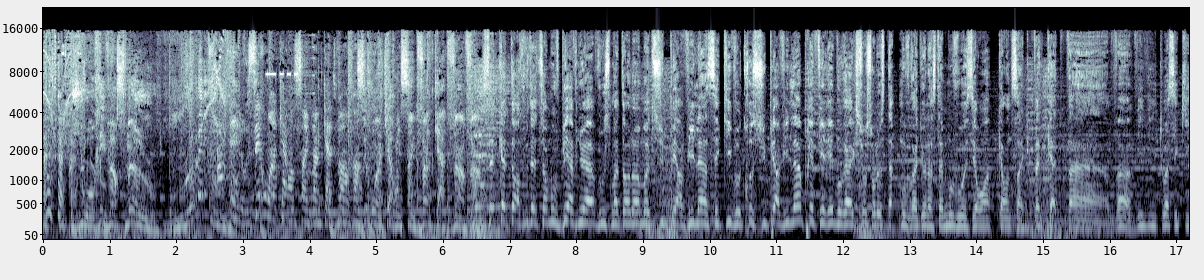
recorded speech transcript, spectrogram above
Joue au reverse mode. Appel au 01 45 24 20 20. 01 45 24 20 20. 7-14, vous êtes sur Move, bienvenue à vous. Ce matin, on est en mode super vilain. C'est qui votre super vilain préféré? Vos réactions sur le Snap Move Radio, l'Insta Move au 01 45 24 20 20. Vivi, toi, c'est qui?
